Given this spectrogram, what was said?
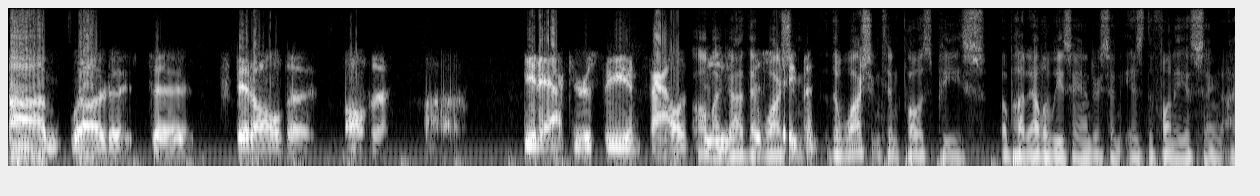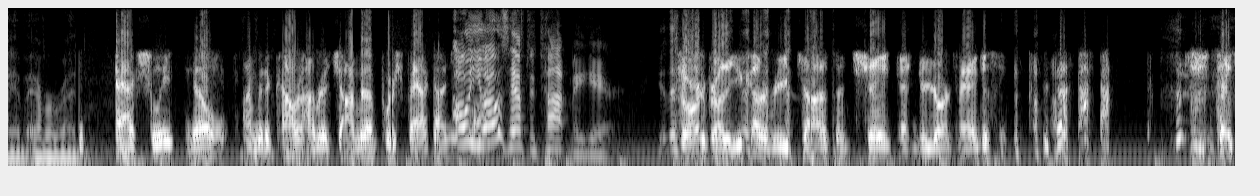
Um, well, to, to fit all the all the uh, inaccuracy and fallacy. Oh my God! That Washington the Washington Post piece about Eloise Anderson is the funniest thing I have ever read. Actually, no. I'm going to counter. I'm going to. I'm going to push back on you. Oh, you always have to top me here. Sorry, brother. You got to read Jonathan Chait at New York Magazine because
